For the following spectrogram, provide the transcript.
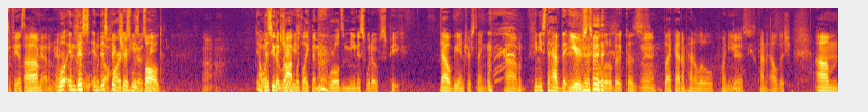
If he has the Um, Black Adam hair. well, in this in this picture, he's bald. In I want to this see the Rock he's- with like the world's meanest widow's peak. That would be interesting. um, he needs to have the ears too a little bit because Eh, Black Adam had a little pointy Yeah. ears. He's kind of elvish. Um,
